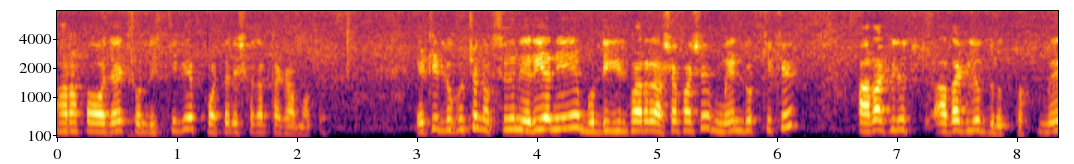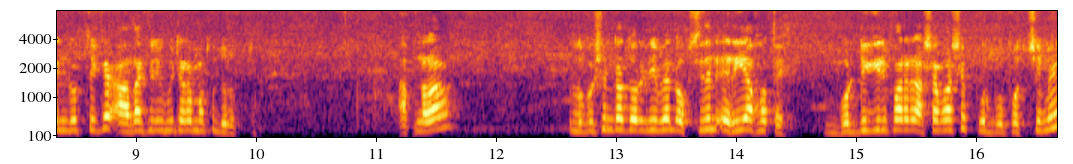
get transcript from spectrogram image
ভাড়া পাওয়া যায় চল্লিশ থেকে পঁয়তাল্লিশ হাজার টাকা মতো। এটি লোকেশন অক্সিজেন এরিয়া নিয়ে বডিগির পাড়ের আশেপাশে মেন রোড থেকে আধা কিলো আধা কিলো দূরত্ব। মেন রোড থেকে আধা কিলোমিটারের মতো দূরত্ব। আপনারা লোকেশনটা ধরে নেবেন অক্সিজেন এরিয়া হতে। বড্ডিগির পাড়ের আশেপাশে পূর্ব, পশ্চিমে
